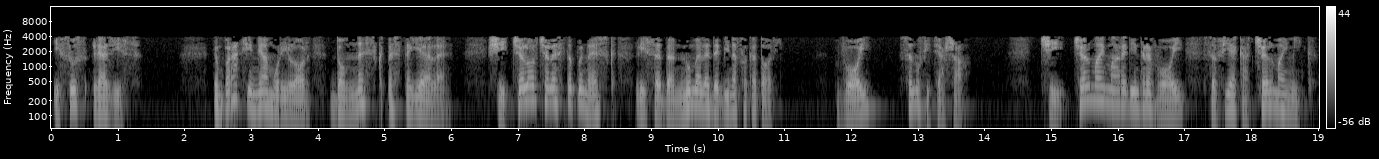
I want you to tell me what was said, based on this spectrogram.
Isus le-a zis, Împărații neamurilor domnesc peste ele și celor ce le stăpânesc li se dă numele de binefăcători. Voi să nu fiți așa, ci cel mai mare dintre voi să fie ca cel mai mic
